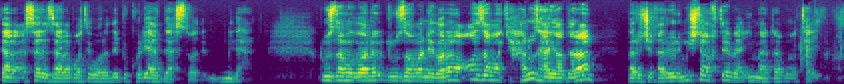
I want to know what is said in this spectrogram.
در اثر ضربات وارده به کلی از دست داده می‌دهد. روزنامه نگاران آن زمان که هنوز حیات دارند بلوچ قرایی رو میشناخته و این مطلب را تایید می‌کنه.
